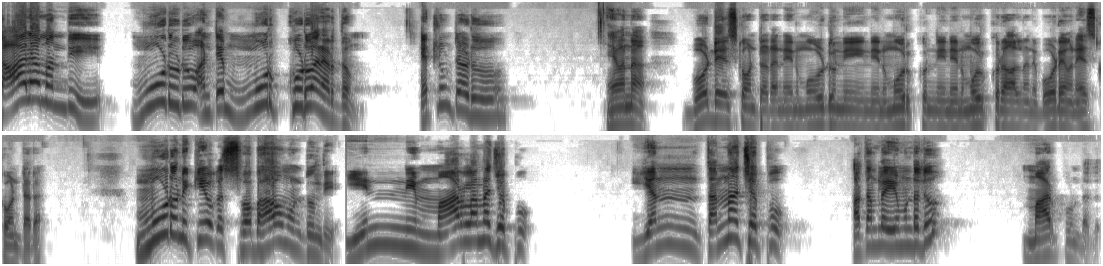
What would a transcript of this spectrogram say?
చాలామంది మూడు అంటే మూర్ఖుడు అని అర్థం. ఎట్లుంటాడు? ఏమన్నా బోర్డు వేసుకుంటాడా నేను మూడుని నేను మూర్ఖుని నేను మూర్ఖురాలని బోర్డు ఏమైనా వేసుకుంటారా మూడునికి ఒక స్వభావం ఉంటుంది. ఎన్ని మార్లన్నా చెప్పు. ఎంతన్నా చెప్పు. అతనిలో ఏముండదు? మార్పు ఉండదు.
